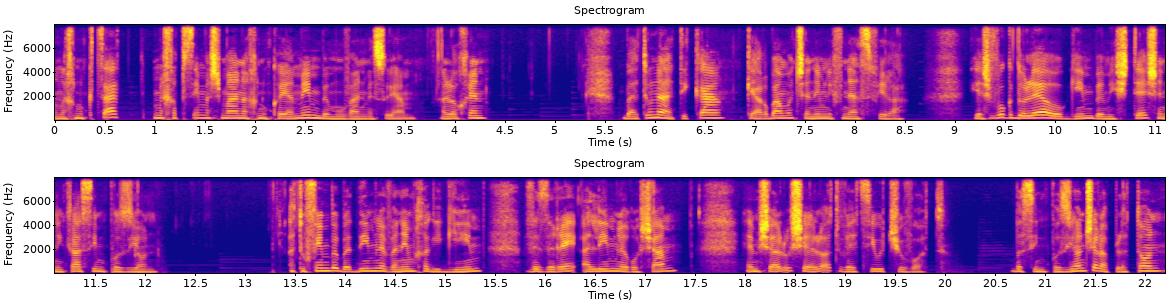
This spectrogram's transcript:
אנחנו קצת מחפשים משמע אנחנו קיימים במובן מסוים, הלא כן? באתונה העתיקה, כ-400 שנים לפני הספירה, ישבו גדולי ההוגים במשתה שנקרא סימפוזיון. עטופים בבדים לבנים חגיגיים וזרי עלים לראשם, הם שאלו שאלות והציעו תשובות. בסימפוזיון של אפלטון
